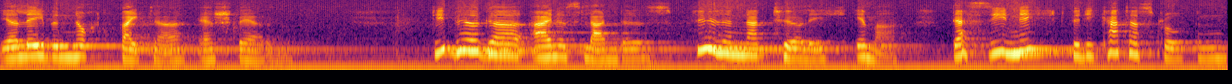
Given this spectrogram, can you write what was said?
ihr Leben noch weiter erschweren. Die Bürger eines Landes fühlen natürlich immer, dass sie nicht für die Katastrophen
